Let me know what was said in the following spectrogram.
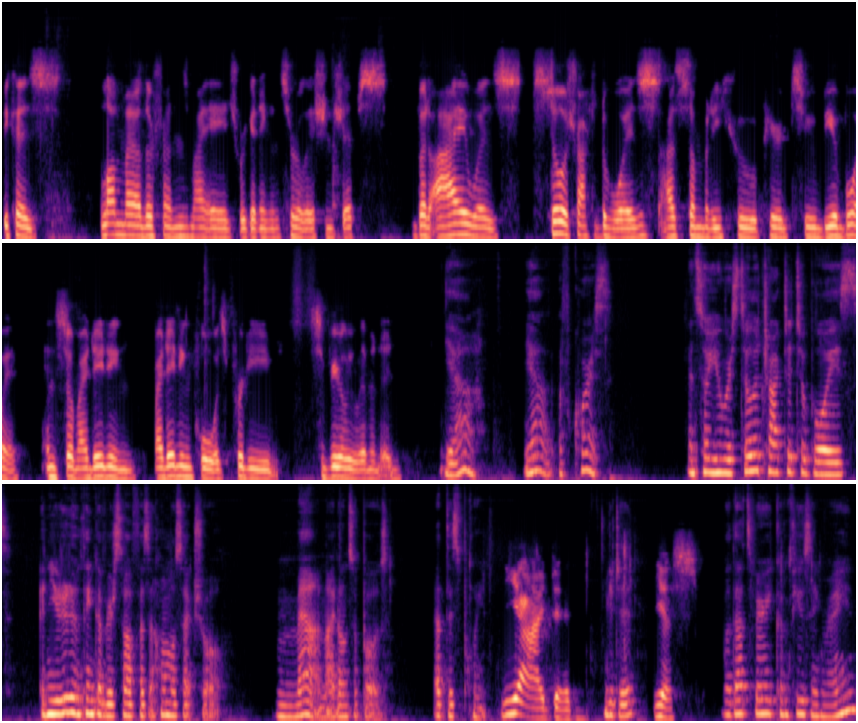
because a lot of my other friends my age were getting into relationships but I was still attracted to boys as somebody who appeared to be a boy and so my dating my dating pool was pretty severely limited Yeah. Yeah, of course. And so you were still attracted to boys and you didn't think of yourself as a homosexual man, I don't suppose, at this point. yeah i did You did? yes Well, that's very confusing, right?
